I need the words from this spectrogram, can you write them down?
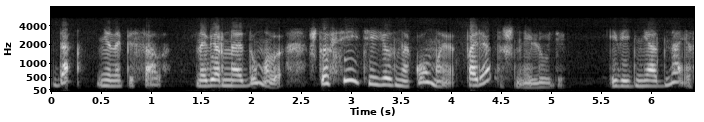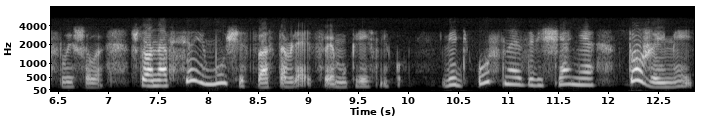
Да, не написала. Наверное, думала, что все эти ее знакомые порядочные люди. И ведь не одна я слышала, что она все имущество оставляет своему крестнику. Ведь устное завещание тоже имеет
